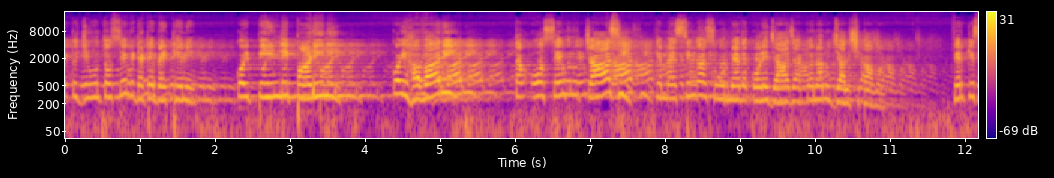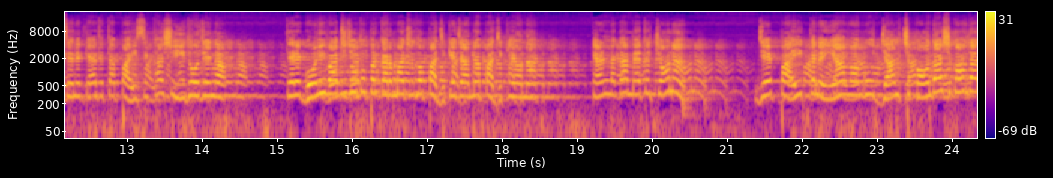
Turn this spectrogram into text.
1 ਜੂਨ ਤੋਂ ਸਿੰਘ ਡਟੇ ਬੈਠੇ ਨੇ। ਕੋਈ ਪੀਣ ਲਈ ਪਾਣੀ ਨਹੀਂ, ਕੋਈ ਹਵਾ ਤਾਂ ਉਹ ਸਿੰਘ ਨੂੰ ਚਾਹ ਸੀ ਕਿ ਮੈਂ ਸਿੰਘਾਂ ਸੂਰਮਿਆਂ ਦੇ ਕੋਲੇ ਜਾ ਜਾ ਕੇ ਉਹਨਾਂ ਨੂੰ ਜਲ ਛਕਾਵਾਂ। ਫਿਰ ਕਿਸੇ ਨੇ ਕਹਿ ਦਿੱਤਾ, ਭਾਈ ਸਿੱਖਾ ਸ਼ਹੀਦ ਹੋ ਜਾਏਗਾ। ਤੇਰੇ ਗੋਲੀ ਵੱਜ ਜੂ ਤੂੰ ਪ੍ਰਕਰਮਾ ਚ ਜਦੋਂ ਭੱਜ ਕੇ ਜਾਣਾ ਭੱਜ ਕੇ ਆਉਣਾ ਕਹਿਣ ਲੱਗਾ, ਮੈਂ ਤੇ ਚਾਹਣਾ ਜੇ ਭਾਈ ਕਨਈਆ ਵਾਂਗੂ ਜਲ ਛਕਾਉਂਦਾ ਛਕਾਉਂਦਾ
